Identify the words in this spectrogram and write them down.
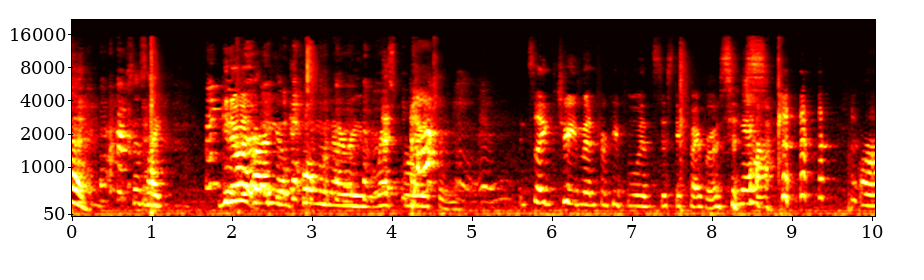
uh. This is like You know what? cardiopulmonary respiration. It's like treatment for people with cystic fibrosis. Yeah. Or,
